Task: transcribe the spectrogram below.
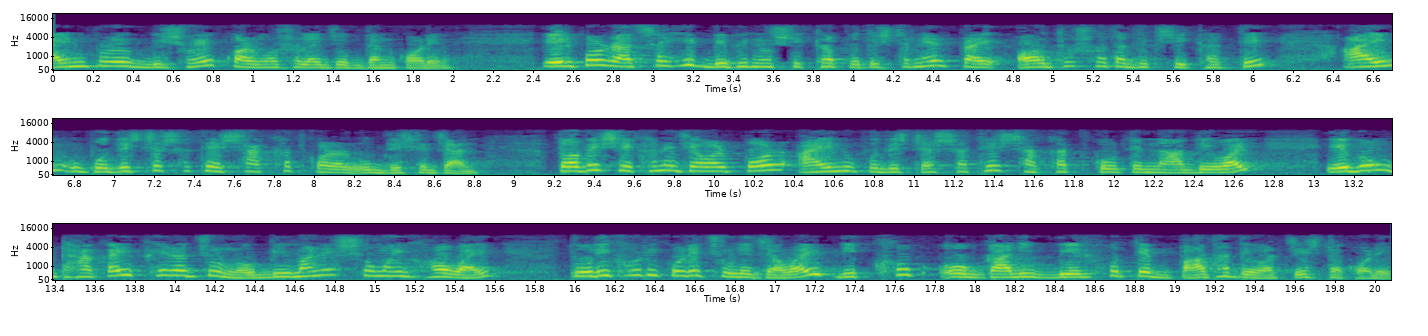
আইন প্রয়োগ বিষয়ে কর্মশালায় যোগদান করেন। এরপর রাজশাহীর বিভিন্ন শিক্ষা প্রতিষ্ঠানের প্রায় অর্ধ শতাধিক শিক্ষার্থী আইন উপদেষ্টার সাথে সাক্ষাৎ করার উদ্দেশ্যে যান। তবে সেখানে যাওয়ার পর আইন উপদেষ্টার সাথে সাক্ষাৎ করতে না দেওয়ায় এবং ঢাকায় ফেরার জন্য বিমানের সময় হওয়ায় তড়িঘড়ি করে চলে যাওয়ায় বিক্ষোভ ও গাড়ি বের হতে বাধা দেওয়ার চেষ্টা করে।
